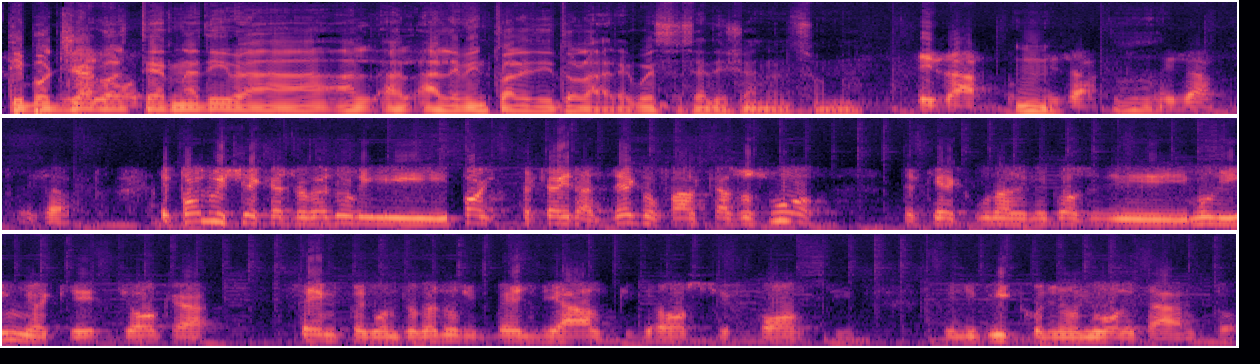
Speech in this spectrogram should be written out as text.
Tipo logica. alternativa al- al- all'eventuale titolare, questo stai dicendo insomma. Esatto, Mm. esatto, esatto, esatto. E poi lui cerca giocatori, poi per carità Geco fa il caso suo, perché una delle cose di Mourinho è che gioca sempre con giocatori belli, alti, grossi e forti, quelli piccoli non li vuole tanto.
